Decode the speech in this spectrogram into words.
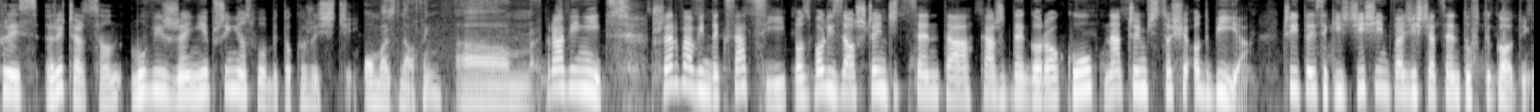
Chris Richardson mówi, że nie przyniosłoby to korzyści. Um, Prawie nic. Przerwa w indeksacji pozwoli zaoszczędzić centa każdego roku na czymś, co się odbija. Czyli to jest jakieś 10-20 centów w tygodniu.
